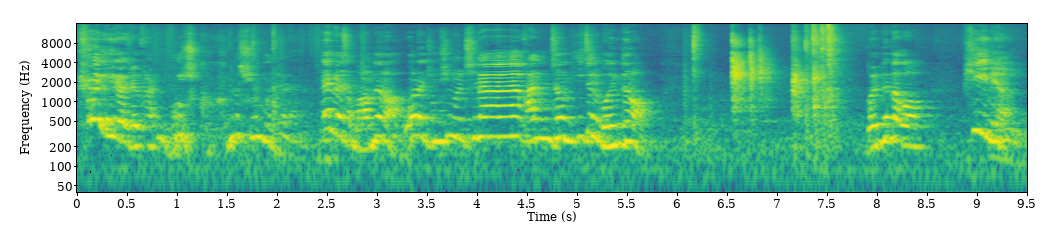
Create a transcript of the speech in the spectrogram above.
Q의 길이가 제일 크나? 뭐지? 그 겁나 쉬운 문제네. M에서 뭐 하면 되나? 원의 중심을 지나간 점 이점이 뭐 힘드노? 뭐 힘든다고? P면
